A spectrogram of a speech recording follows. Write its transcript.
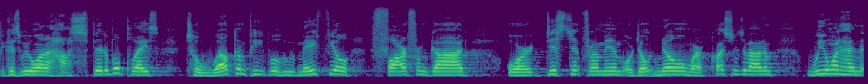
because we want a hospitable place to welcome people who may feel far from God or distant from Him or don't know Him or have questions about Him. We want, have,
